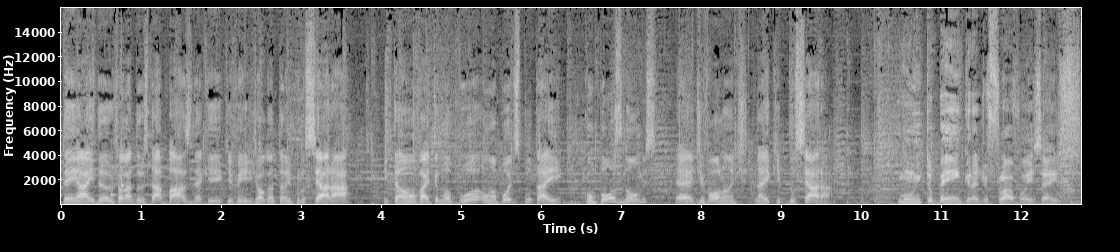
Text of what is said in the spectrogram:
tem ainda os jogadores da base, né? Que, que vem jogando também pelo Ceará. Então vai ter uma boa, uma boa disputa aí, com bons nomes é, de volante na equipe do Ceará. Muito bem, grande Flávio Moisés.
